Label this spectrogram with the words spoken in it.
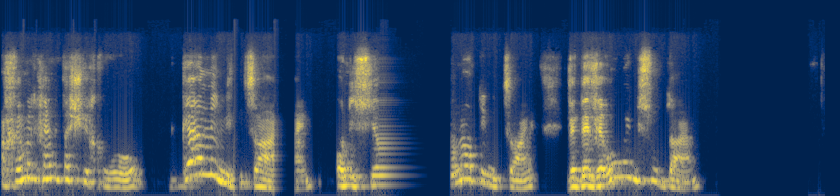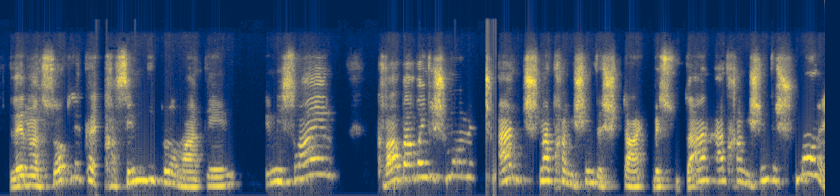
אחרי מלחמת השחרור, גם עם מצרים, או ניסיונות עם מצרים, ובבירור עם סודאן, לנסות לקיים יחסים דיפלומטיים עם ישראל כבר ב-48, עד שנת 52, בסודאן עד 58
